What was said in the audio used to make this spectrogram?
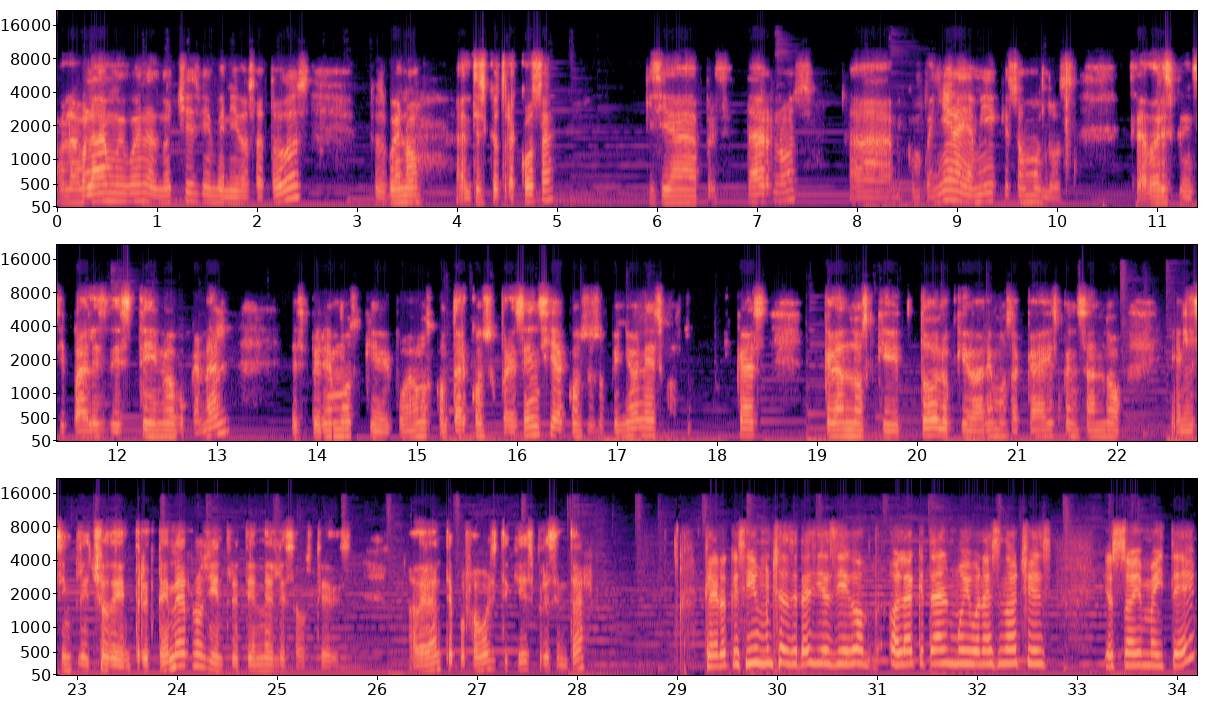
Hola, hola, muy buenas noches, bienvenidos a todos. Pues bueno, antes que otra cosa, quisiera presentarnos a mi compañera y a mí, que somos los creadores principales de este nuevo canal. Esperemos que podamos contar con su presencia, con sus opiniones, con sus críticas. Créanos que todo lo que haremos acá es pensando en el simple hecho de entretenernos y entretenerles a ustedes. Adelante, por favor, si te quieres presentar. Claro que sí, muchas gracias Diego. Hola, ¿qué tal? Muy buenas noches. Yo soy Maite.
